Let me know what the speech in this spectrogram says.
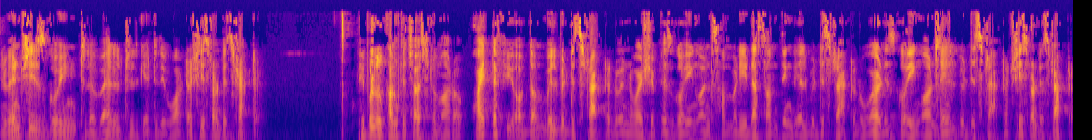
And when she's going to the well to get to the water, she's not distracted. People will come to church tomorrow. Quite a few of them will be distracted when worship is going on. Somebody does something, they'll be distracted. Word is going on, they'll be distracted. She's not distracted.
